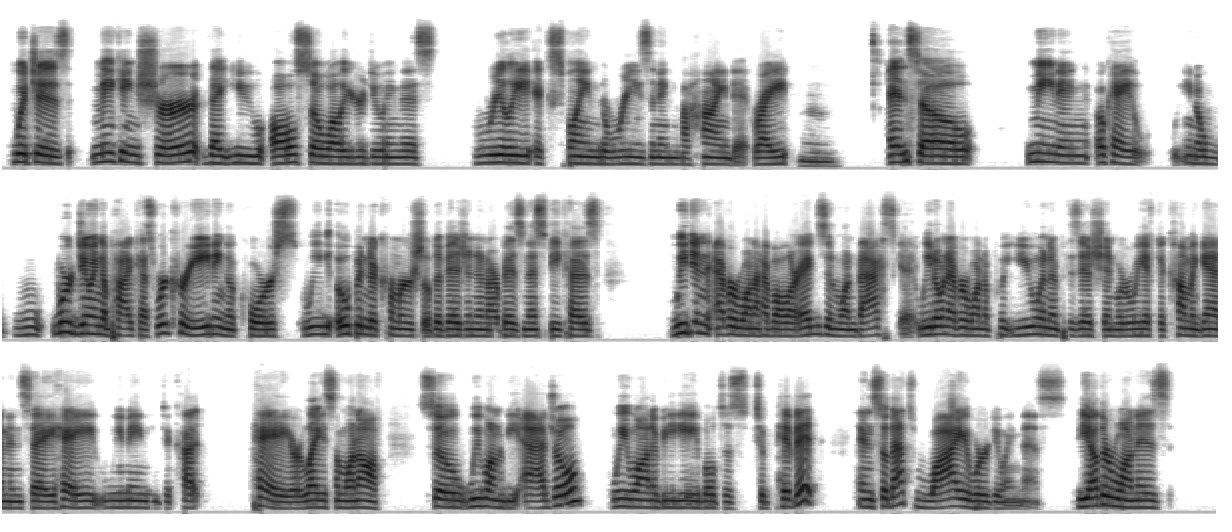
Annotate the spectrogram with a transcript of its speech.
which is making sure that you also, while you're doing this, really explain the reasoning behind it, right? Mm. And so, meaning, okay, you know, w- we're doing a podcast, we're creating a course. We opened a commercial division in our business because we didn't ever want to have all our eggs in one basket. We don't ever want to put you in a position where we have to come again and say, hey, we may need to cut pay or lay someone off. So mm-hmm. we want to be agile. We want to be able to, to pivot. And so that's why we're doing this. The other one is,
